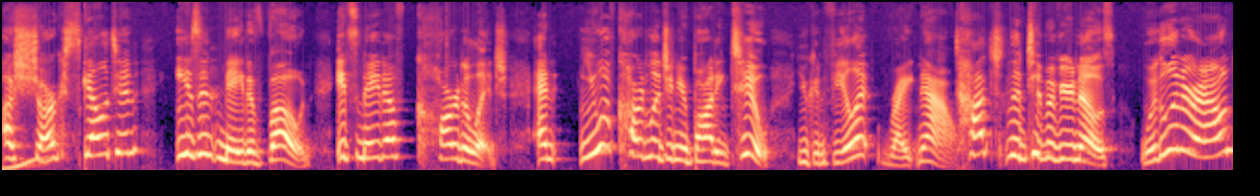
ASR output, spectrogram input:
a shark's skeleton isn't made of bone. It's made of cartilage. And you have cartilage in your body too. You can feel it right now. Touch the tip of your nose. Wiggle it around.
